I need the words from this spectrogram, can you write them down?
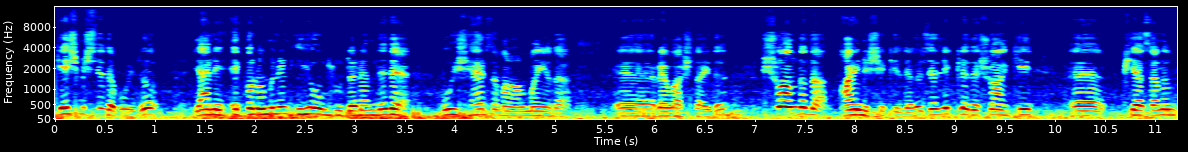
Geçmişte de buydu. Yani ekonominin iyi olduğu dönemde de bu iş her zaman Almanya'da e, revaçtaydı. Şu anda da aynı şekilde özellikle de şu anki e, piyasanın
